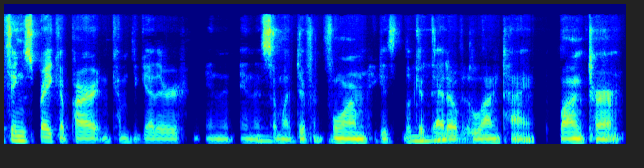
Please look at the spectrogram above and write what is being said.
things break apart and come together in in a mm-hmm. somewhat different form. You could look mm-hmm. at that mm-hmm. over the long time, long term.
